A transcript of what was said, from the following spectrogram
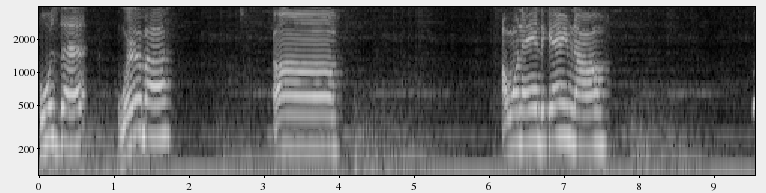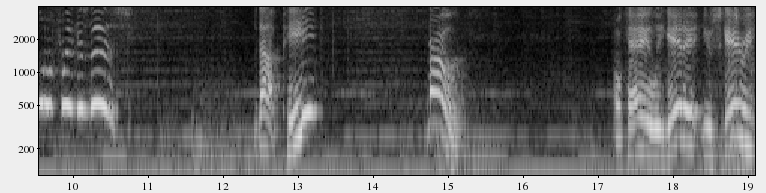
Who is that? Where am I? Um... I want to end the game now. Who the freak is this? Is that a pig? Bro. Okay, we get it. You scary.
